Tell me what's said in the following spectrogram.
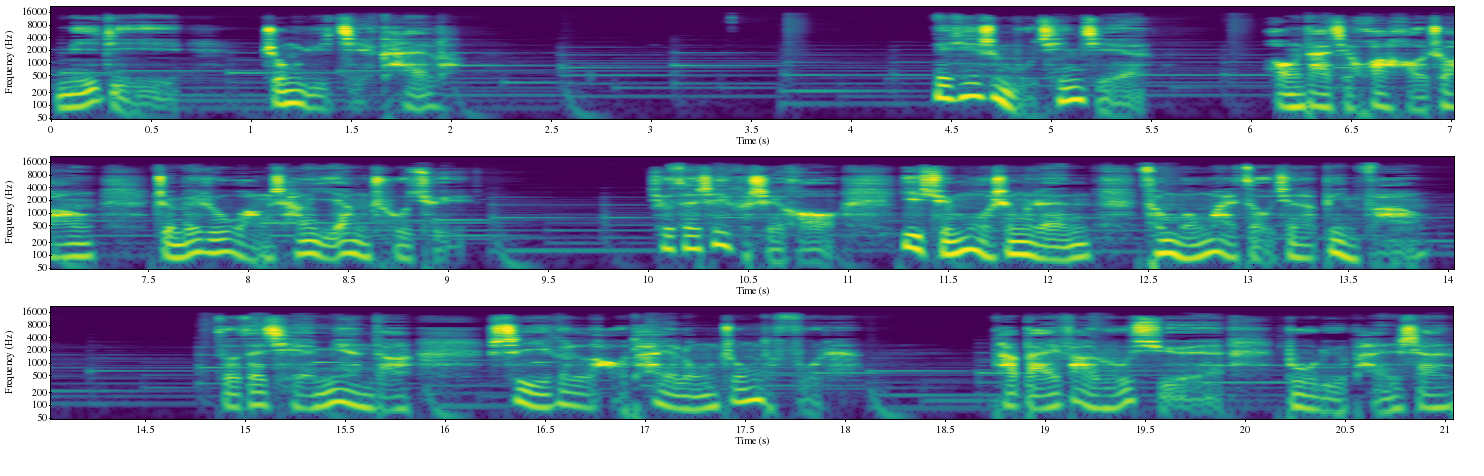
谜底终于解开了。那天是母亲节，黄大姐化好妆，准备如往常一样出去。就在这个时候，一群陌生人从门外走进了病房。走在前面的是一个老态龙钟的妇人，她白发如雪，步履蹒跚。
